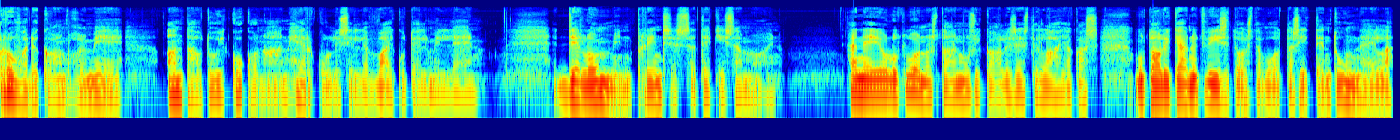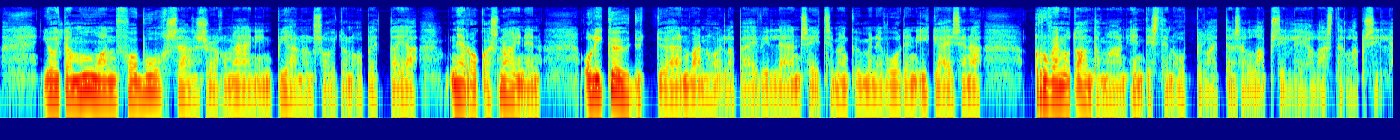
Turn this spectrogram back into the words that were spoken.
Rova de Cambremer antautui kokonaan herkullisille vaikutelmilleen. Delommin prinsessa teki samoin. Hän ei ollut luonnostaan musikaalisesti lahjakas, mutta oli käynyt 15 vuotta sitten tunneilla, joita muuan Faubourg Saint-Germainin pianonsoiton opettaja, nerokas nainen, oli köyhdyttyään vanhoilla päivillään 70 vuoden ikäisenä ruvennut antamaan entisten oppilaittensa lapsille ja lastenlapsille.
